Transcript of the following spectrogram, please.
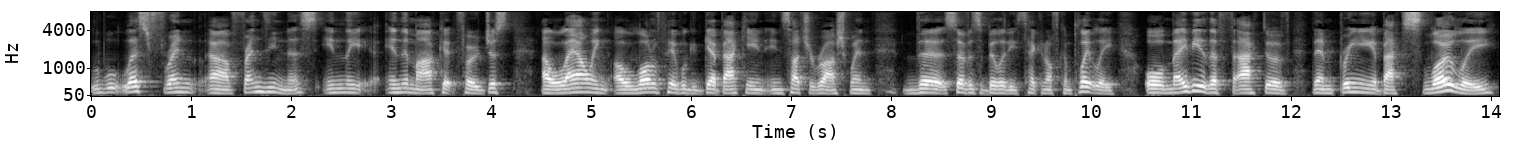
less friend uh, frenziness in the in the market for just allowing a lot of people to get back in in such a rush when the serviceability is taken off completely. Or maybe the fact of them bringing it back slowly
